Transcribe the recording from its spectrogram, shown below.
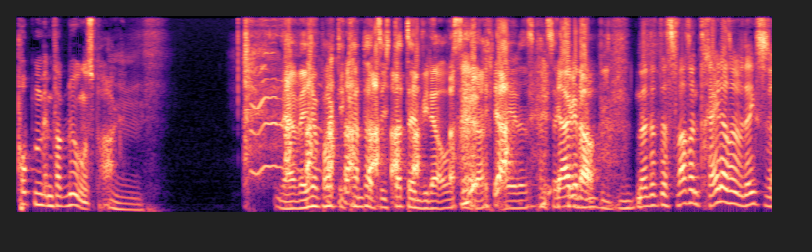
Puppen im Vergnügungspark. Hm. Ja, welcher Praktikant hat sich das denn wieder ausgedacht? Ja. Ey, das kannst du ja, Ja, genau. anbieten. Na, das- Das war so ein Trailer, so du denkst, so,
